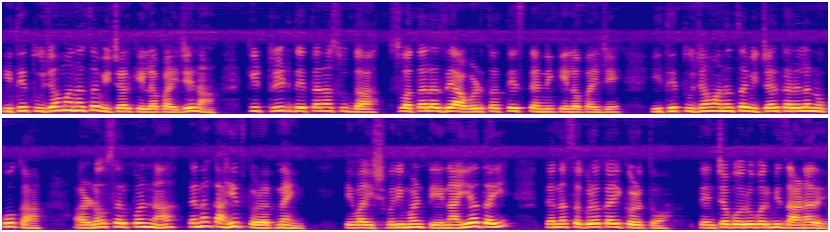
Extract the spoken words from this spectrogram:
इथे तुझ्या मनाचा विचार केला पाहिजे ना. की ट्रीट देतानासुद्धा स्वतःला जे आवडतं तेच त्यांनी केलं पाहिजे. इथे तुझ्या मनाचा विचार करायला नको का? अर्णव सर पण ना त्यांना काहीच कळत नाही. तेव्हा ईश्वरी म्हणते नाही ताई त्यांना सगळं काही कळतं. त्यांच्याबरोबर मी जाणार आहे.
